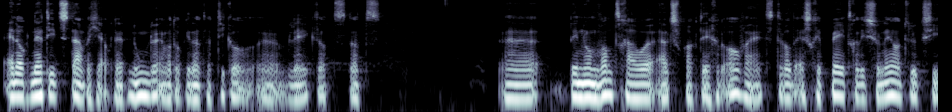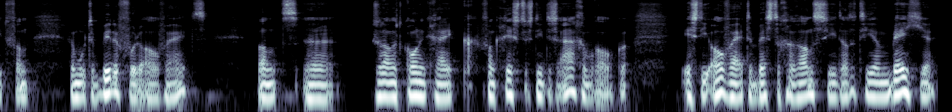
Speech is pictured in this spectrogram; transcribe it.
En ook net iets, nou, wat jij ook net noemde, en wat ook in dat artikel bleek, dat, dat eh, de enorm wantrouwen uitsprak tegen de overheid. Terwijl de SGP traditioneel natuurlijk ziet van, we moeten bidden voor de overheid. Want eh, zolang het koninkrijk van Christus niet is aangebroken, is die overheid de beste garantie dat het hier een beetje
